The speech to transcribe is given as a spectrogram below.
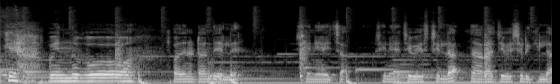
ഓക്കെ അപ്പോൾ ഇന്നിപ്പോൾ പതിനെട്ടാം തീയതി അല്ലേ ശനിയാഴ്ച. ശനിയാഴ്ച വേസ്റ്റ് ഇല്ല ഞായറാഴ്ച വേസ്റ്റ് എടുക്കില്ല.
